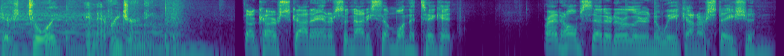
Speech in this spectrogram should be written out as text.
there's joy in every journey. Doug Karsch, Scott Anderson, 97 won the ticket. Brad Holmes said it earlier in the week on our station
